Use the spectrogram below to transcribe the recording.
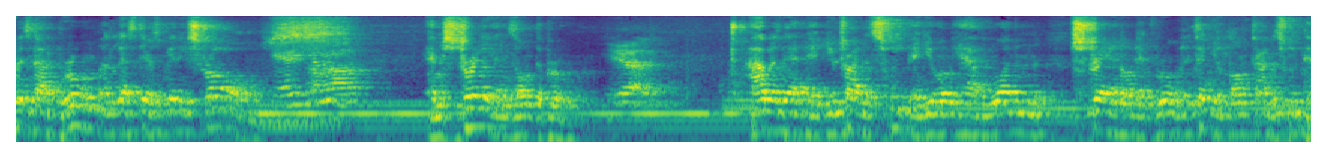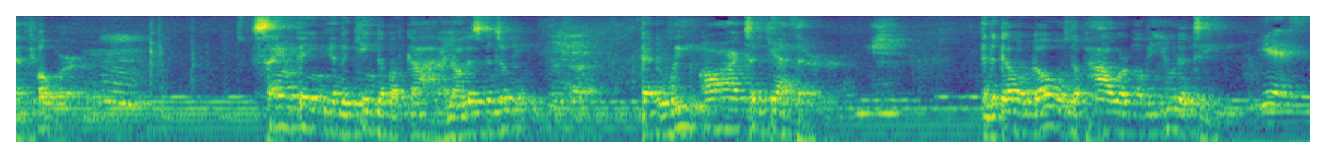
Broom is not a broom unless there's many straws and strands on the broom. yeah. How is that that you're trying to sweep and you only have one strand on that broom? It'll take you a long time to sweep that floor. Mm-hmm. Same thing in the kingdom of God. Are y'all listening to me? That we are together. And the devil knows the power of unity. Yes.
